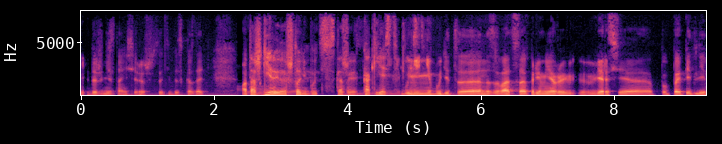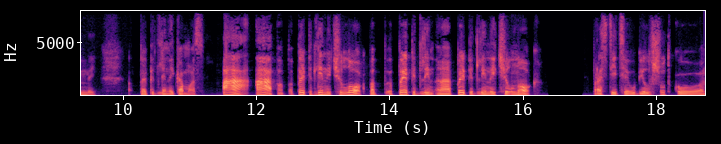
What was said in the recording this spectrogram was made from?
Я даже не знаю, Сереж, что тебе сказать. Отожги э, что-нибудь, скажи, как есть. Не, не, будет э, называться премьер-версия Пеппи Длинный. Пеппи Длинный КамАЗ. А, а, Пеппи Длинный Чулок, Пеппи, длин, а, Пеппи Длинный Челнок. Простите, убил шутку,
